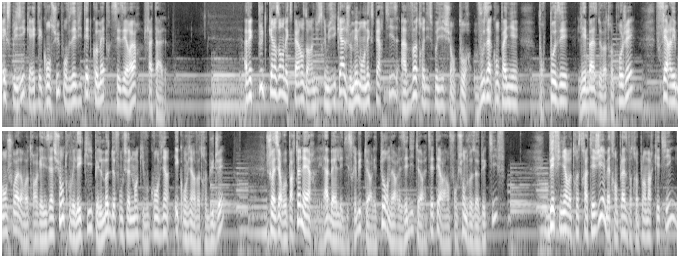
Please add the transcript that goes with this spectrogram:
Explicit a été conçu pour vous éviter de commettre ces erreurs fatales. Avec plus de 15 ans d'expérience dans l'industrie musicale, je mets mon expertise à votre disposition pour vous accompagner, pour poser les bases de votre projet, faire les bons choix dans votre organisation, trouver l'équipe et le mode de fonctionnement qui vous convient et convient à votre budget, choisir vos partenaires, les labels, les distributeurs, les tourneurs, les éditeurs, etc., en fonction de vos objectifs, définir votre stratégie et mettre en place votre plan marketing,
